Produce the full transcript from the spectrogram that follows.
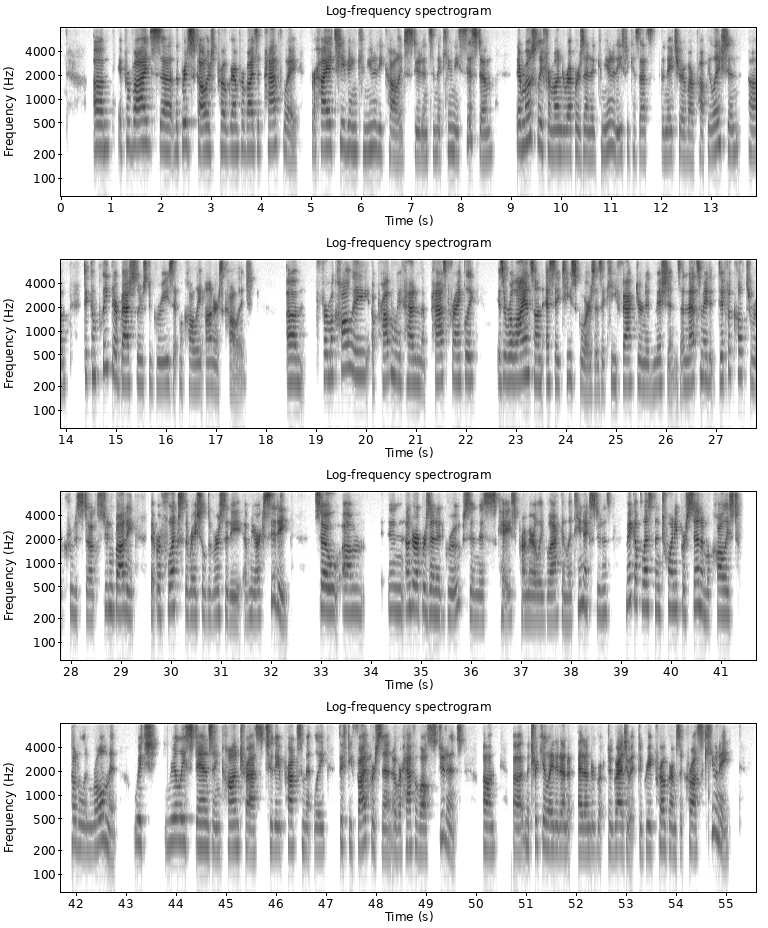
Um, it provides, uh, the Bridge Scholars Program provides a pathway for high achieving community college students in the CUNY system. They're mostly from underrepresented communities because that's the nature of our population, um, to complete their bachelor's degrees at Macaulay Honors College. Um, for Macaulay, a problem we've had in the past, frankly, is a reliance on SAT scores as a key factor in admissions. And that's made it difficult to recruit a stu student body that reflects the racial diversity of New York City. So um, in underrepresented groups, in this case, primarily Black and Latinx students, make up less than 20% of Macaulay's total enrollment, which really stands in contrast to the approximately 55%, over half of all students um, uh, matriculated at undergraduate degree programs across CUNY.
